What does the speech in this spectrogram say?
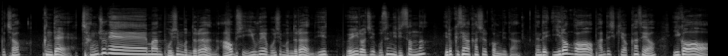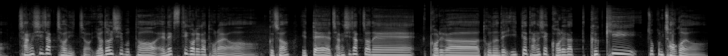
그쵸? 근데 장중에만 보신 분들은 9시 이후에 보신 분들은 이 왜 이러지? 무슨 일 있었나? 이렇게 생각하실 겁니다. 근데 이런 거 반드시 기억하세요. 이거 장 시작 전 있죠. 8시부터 NXT 거래가 돌아요. 그쵸? 이때 장 시작 전에 거래가 도는데 이때 당시에 거래가 극히 조금 적어요.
